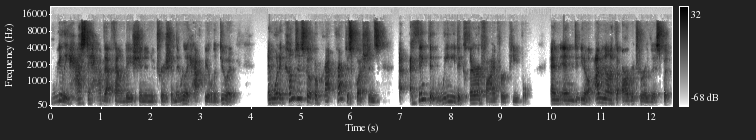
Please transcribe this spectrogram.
really has to have that foundation in nutrition. They really have to be able to do it. And when it comes to scope of practice questions, I think that we need to clarify for people. And and you know, I'm not the arbiter of this, but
